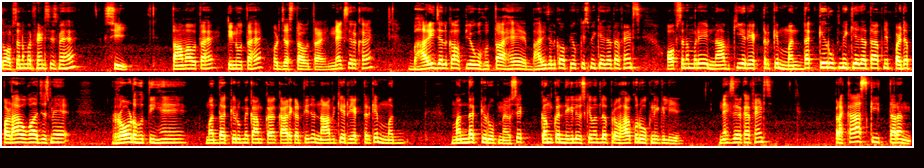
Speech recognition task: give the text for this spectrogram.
तो ऑप्शन नंबर फ्रेंड्स इसमें है। सी तांबा होता है, टिन होता है और जस्ता होता है। नेक्स्ट रखा है, भारी जल का उपयोग होता है। भारी जल का उपयोग किसमें किया जाता है फ्रेंड्स ऑप्शन नंबर ए नाभिकीय रिएक्टर के मंदक के रूप में किया जाता है। आपने पढ़ा होगा जिसमें रॉड होती हैं मंदक के रूप में काम का, कार्य करती है जो नाभिकीय रिएक्टर के मद मंदक के रूप में उसे कम करने के लिए उसके मतलब प्रभाव को रोकने के लिए। नेक्स्ट दे रखा है फ्रेंड्स प्रकाश की तरंग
